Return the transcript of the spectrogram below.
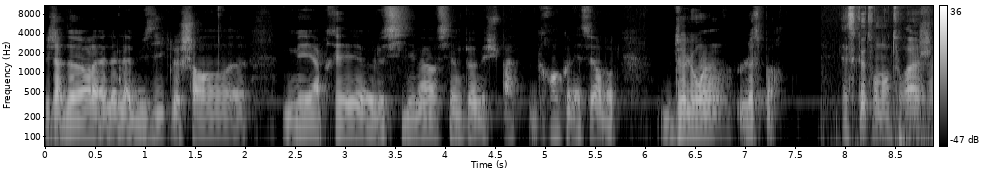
J'adore la, musique, le chant, euh, mais après euh, le cinéma aussi un peu, mais je suis pas grand connaisseur, donc de loin le sport. Est-ce que ton entourage,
